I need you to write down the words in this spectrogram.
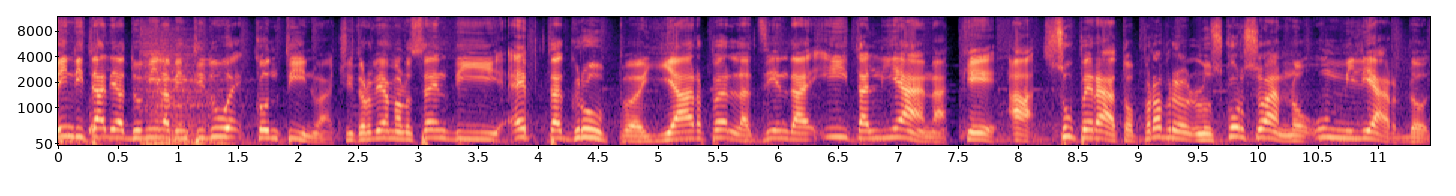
Venditalia 2022 continua, ci troviamo allo stand di Epta Group YARP, l'azienda italiana che ha superato proprio lo scorso anno un miliardo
